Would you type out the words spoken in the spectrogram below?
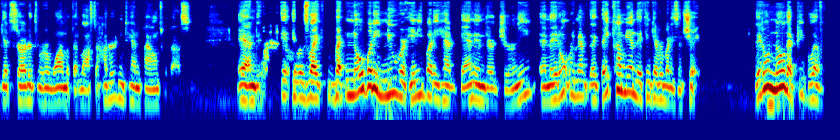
get started through her warm up had lost 110 pounds with us. And it, it was like, but nobody knew where anybody had been in their journey. And they don't remember, like they come in, they think everybody's in shape. They don't know that people have,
